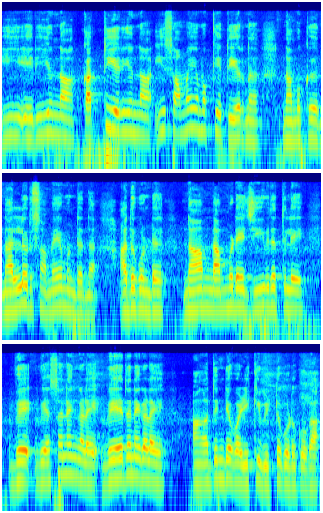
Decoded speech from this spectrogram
ഈ എരിയുന്ന കത്തി എരിയുന്ന ഈ സമയമൊക്കെ തീർന്ന് നമുക്ക് നല്ലൊരു സമയമുണ്ടെന്ന്. അതുകൊണ്ട് നാം നമ്മുടെ ജീവിതത്തിലെ വ്യസനങ്ങളെ വേദനകളെ അതിന്റെ വഴിക്ക് വിട്ടുകൊടുക്കുക.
